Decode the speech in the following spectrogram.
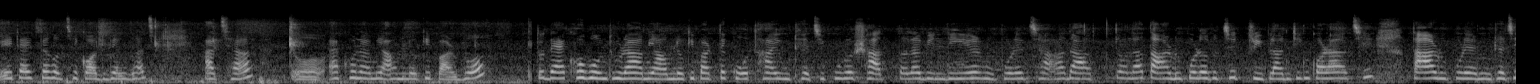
এটা একটা হচ্ছে কদবেল গাছ। আচ্ছা তো এখন আমি আমলকি পারব। তো দেখো বন্ধুরা, আমি আমলকি পাড়তে কোথায় উঠেছি? পুরো সাততলা বিল্ডিংয়ের উপরে ছাদ, আটতলা, তার উপরে হচ্ছে ট্রি প্লান্টিং করা আছে, তার উপরে আমি উঠেছি।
